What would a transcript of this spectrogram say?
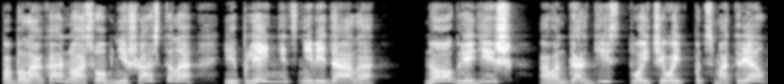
По балагану особо не шастала и пленниц не видала. Но, глядишь, авангардист твой чего-то подсмотрел?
